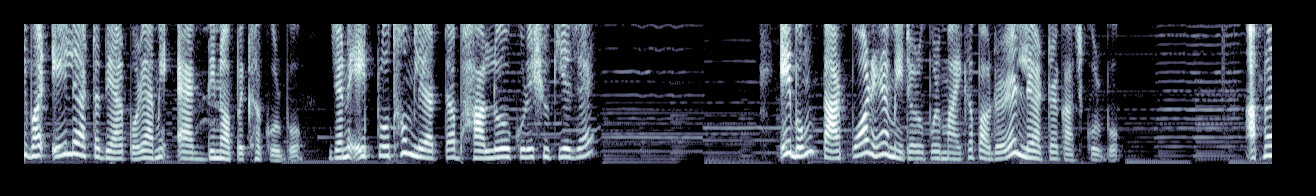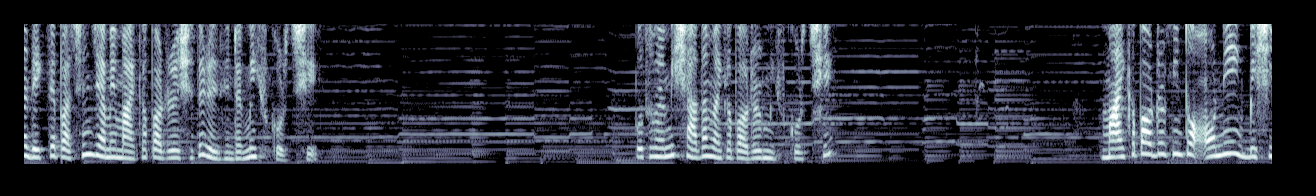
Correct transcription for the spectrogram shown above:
এবার এই লেয়ারটা দেওয়ার পরে আমি একদিন অপেক্ষা করব, যেন এই প্রথম লেয়ারটা ভালো করে শুকিয়ে যায়। এবং তারপরে আমি এটার উপর মাইকা পাউডারের লেয়ারটার কাজ করব। আপনারা দেখতে পাচ্ছেন যে আমি মাইকা পাউডারের সাথে রেজিনটা মিক্স করছি। প্রথমে আমি সাদা মাইকা পাউডার মিক্স করছি। মাইকা পাউডার কিন্তু অনেক বেশি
